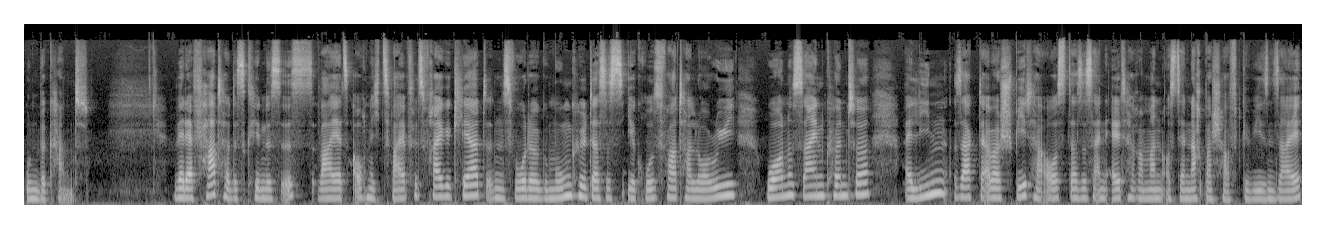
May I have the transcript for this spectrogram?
unbekannt. Wer der Vater des Kindes ist, war jetzt auch nicht zweifelsfrei geklärt, denn es wurde gemunkelt, dass es ihr Großvater Laurie Warnes sein könnte. Eileen sagte aber später aus, dass es ein älterer Mann aus der Nachbarschaft gewesen sei,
